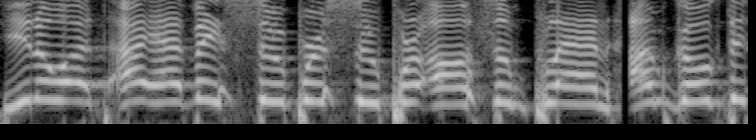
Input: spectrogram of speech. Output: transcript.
You know what? I have a super, super awesome plan. I'm going to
